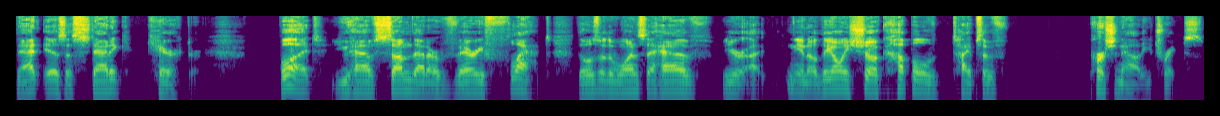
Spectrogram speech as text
that is a static character. But you have some that are very flat. Those are the ones that have your, uh, you know, they only show a couple types of personality traits.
